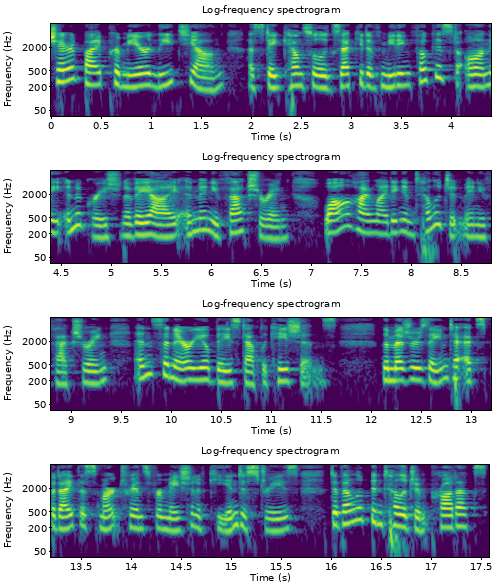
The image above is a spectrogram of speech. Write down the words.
Chaired by Premier Li Qiang, a State Council executive meeting focused on the integration of AI and manufacturing while highlighting intelligent manufacturing and scenario based applications. The measures aim to expedite the smart transformation of key industries, develop intelligent products,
